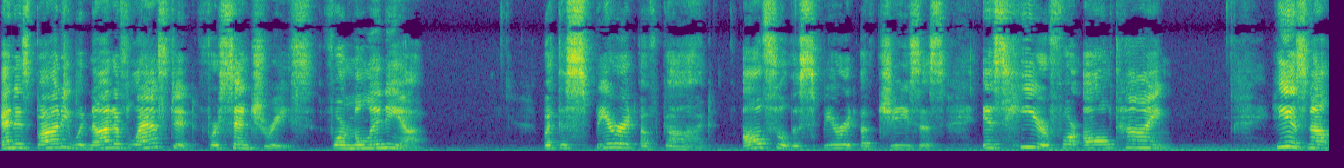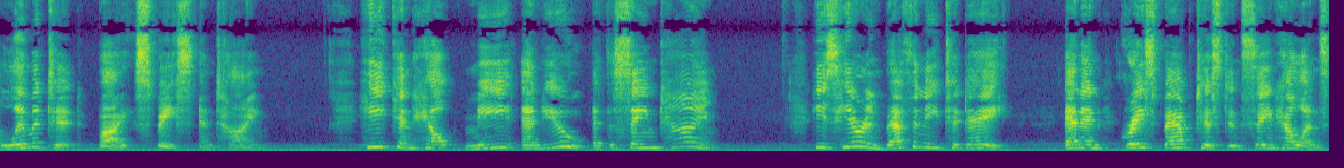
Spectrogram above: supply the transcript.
And his body would not have lasted for centuries, for millennia. But the Spirit of God, also the Spirit of Jesus, is here for all time. He is not limited by space and time. He can help me and you at the same time. He's here in Bethany today, and in Grace Baptist in St. Helens,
